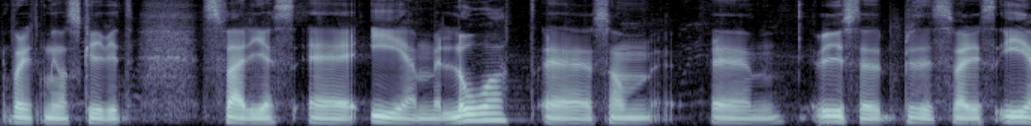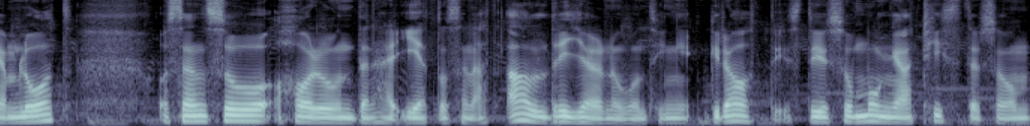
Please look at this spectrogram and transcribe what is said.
varit med och skrivit Sveriges eh, EM-låt eh, som, eh, just det, precis, Sveriges EM-låt. Och sen så har hon den här etosen att aldrig göra någonting gratis. Det är så många artister som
